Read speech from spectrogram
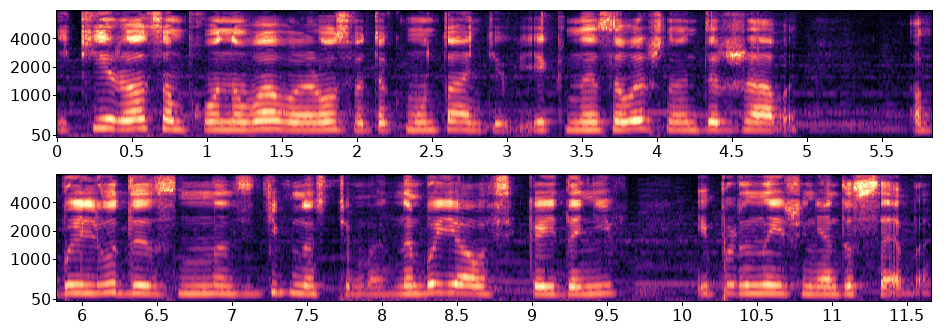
які разом планували розвиток мутантів як незалежної держави аби люди з надздібностями не боялися кайданів і приниження до себе.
